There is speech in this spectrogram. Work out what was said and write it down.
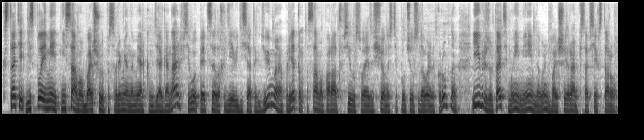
Кстати, дисплей имеет не самую большую по современным меркам диагональ, всего 5,9 дюйма, а при этом сам аппарат в силу своей защищенности получился довольно крупным, и в результате мы имеем довольно большие рамки со всех сторон.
